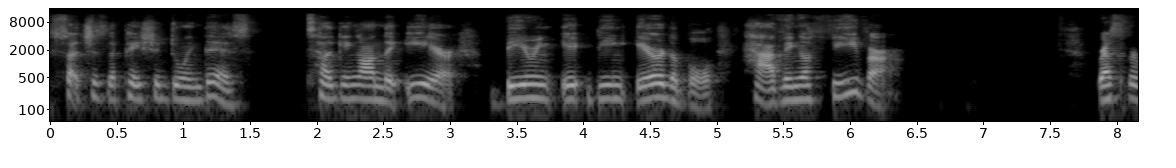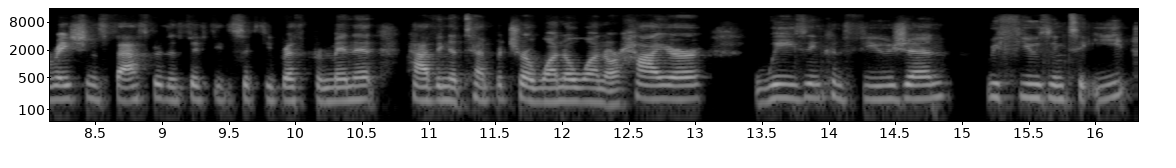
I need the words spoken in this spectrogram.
such as the patient doing this, tugging on the ear, being, being irritable, having a fever. Respirations faster than 50 to 60 breaths per minute, having a temperature 101 or higher, wheezing, confusion, refusing to eat.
